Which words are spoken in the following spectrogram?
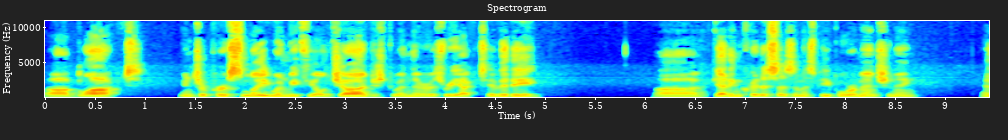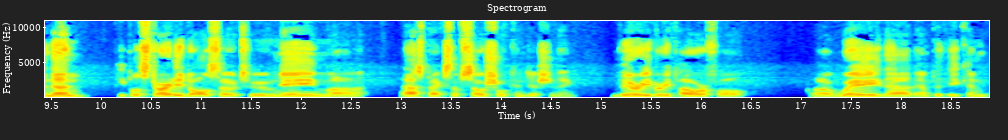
uh, blocked interpersonally when we feel judged, when there is reactivity, uh, getting criticism, as people were mentioning. And then people started also to name uh, aspects of social conditioning. Very, very powerful uh, way that empathy can,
